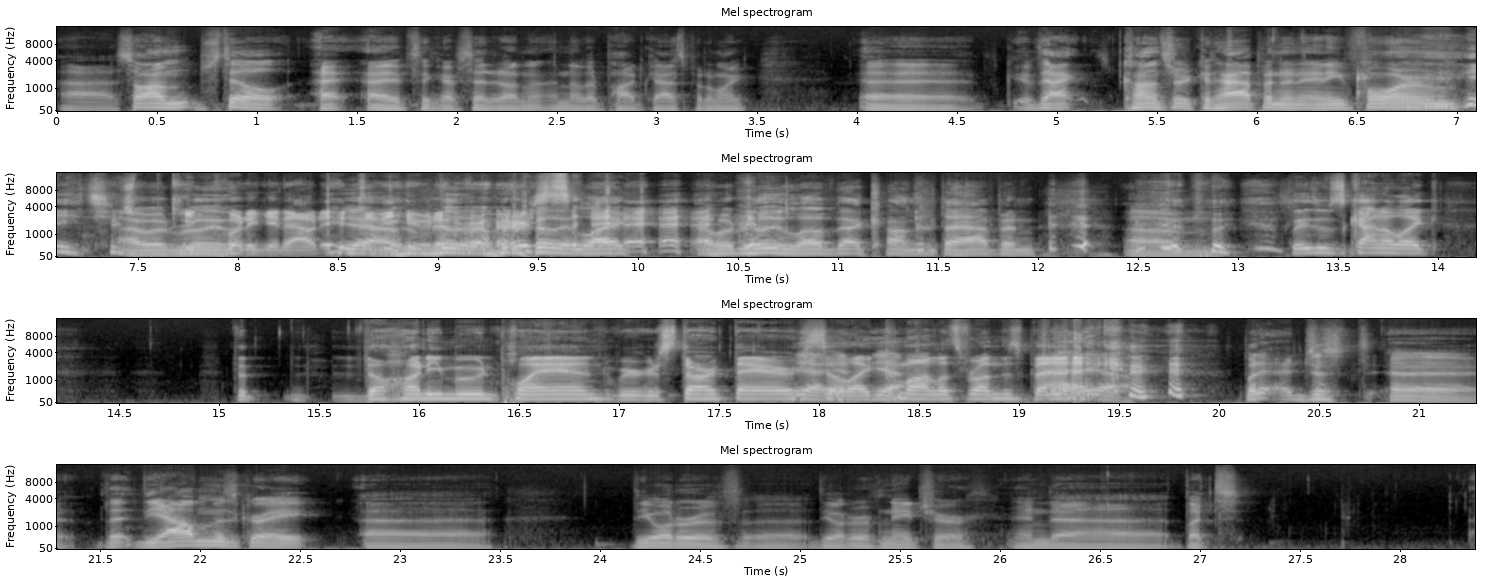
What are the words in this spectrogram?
Uh, so I'm still I, I think I've said it on another podcast, but I'm like. Uh, if that concert could happen in any form, I would really putting it out into yeah, I the would really, I would really like. I would really love that concert to happen. Um, But it was kind of like the the honeymoon plan. We were gonna start there, Yeah, so yeah, like, come on, let's run this back. But it just uh, the the album is great. Uh, the order of uh, the order of nature, and uh, but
